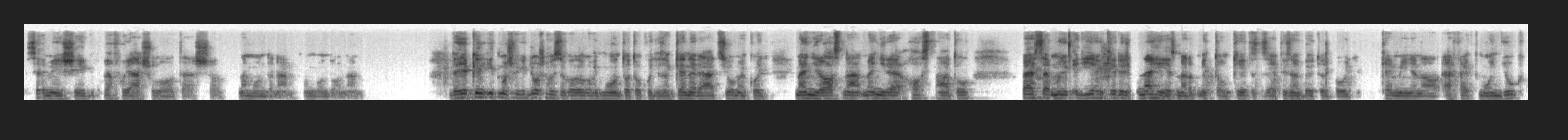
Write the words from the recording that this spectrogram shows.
személyiség befolyásoló hatással. Nem mondanám, nem gondolnám. De egyébként itt most még gyorsan visszagadok, amit mondtatok, hogy ez a generáció, meg hogy mennyire, használ, mennyire használható. Persze mondjuk egy ilyen kérdés nehéz, mert mit tudom, 2015-ben ütött be úgy keményen a effekt mondjuk,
